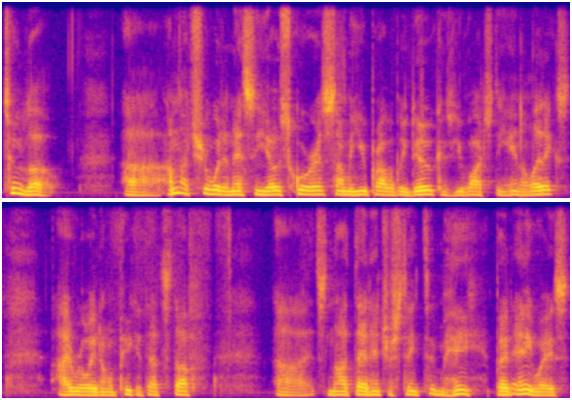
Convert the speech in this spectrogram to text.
too low. Uh, I'm not sure what an SEO score is. Some of you probably do because you watch the analytics. I really don't peek at that stuff. Uh, it's not that interesting to me. But anyways,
